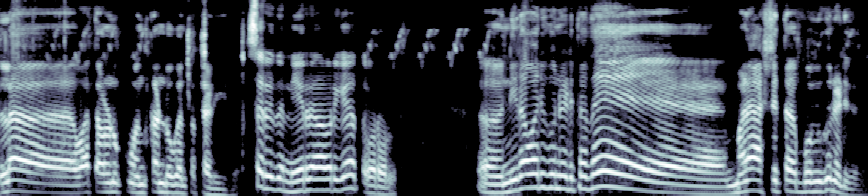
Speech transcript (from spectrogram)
ಎಲ್ಲಾ ವಾತಾವರಣಕ್ಕೂ ಹೊಂದ್ಕೊಂಡು ಹೋಗುವಂತ ತಳಿ ಇದು. ಸರ್ ಇದು ನೀರಾವರಿಗೆ ಅಥವಾ ನೀರಾವರಿಗೂ ನಡೀತದೆ ಮಳೆ ಆಶ್ರಿತ ಭೂಮಿಗೂ ನಡೀತದೆ.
